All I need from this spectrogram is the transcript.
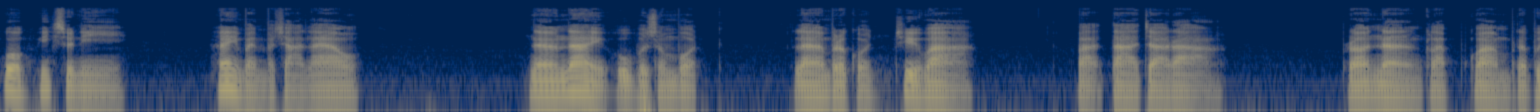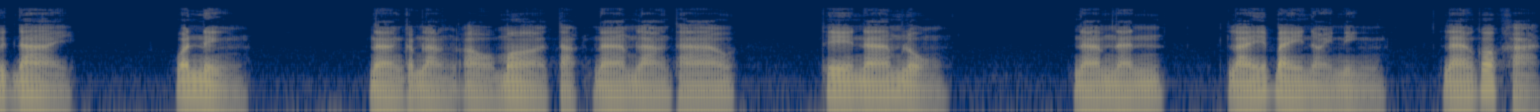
พวกภิกษุณีให้บรรพชาแล้ว นางได้อุปสมบทและปรากฏชื่อว่าปะตาจารา เพราะนางกลับความประพฤติได้ วันหนึ่ง นางกำลังเอาหม้อตักน้ำล้างเท้า เทน้ำลง น้ำนั้นไหลไปหน่อยหนึ่ง แล้วก็ขาด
